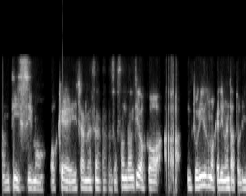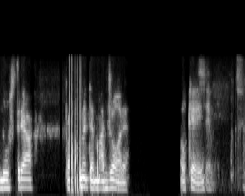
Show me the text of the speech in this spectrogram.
tantissimo, ok? Cioè, nel senso, Sant'Antioco ha il turismo che è diventato l'industria probabilmente maggiore. Ok? Sì. Sì,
